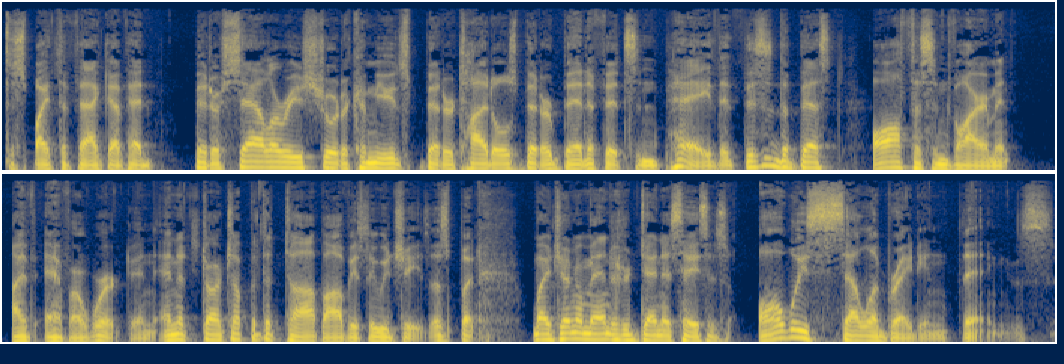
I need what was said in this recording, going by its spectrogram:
despite the fact I've had better salaries, shorter commutes, better titles, better benefits and pay, that this is the best office environment I've ever worked in. And it starts up at the top, obviously, with Jesus. But my general manager, Dennis Hayes, is always celebrating things.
